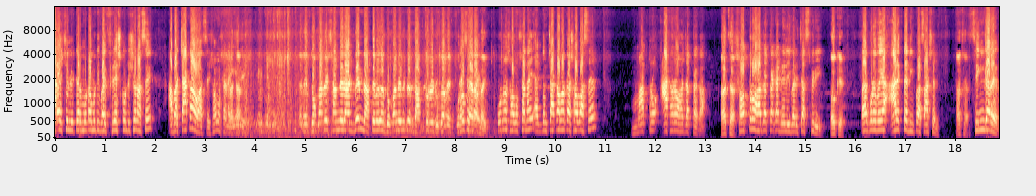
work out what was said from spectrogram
আড়াইশো লিটার মোটামুটি ভাই ফ্রেশ কন্ডিশন আছে আবার চাকাও আছে সমস্যা নাই। আচ্ছা। দোকানের সামনে রাখবেন রাতে বেলা দোকানের ভিতর দাঁত করে ঢুকাবেন কোনো প্যারা নাই। কোনো সমস্যা নাই একদম চাকা মাকা সব আছে মাত্র আঠারো হাজার টাকা। আচ্ছা। সতেরো হাজার টাকা ডেলিভারি চার্জ ফ্রি ওকে। তারপরে ভাইয়া আরেকটা ডিপ আছে আসেন। আচ্ছা। সিঙ্গারের।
